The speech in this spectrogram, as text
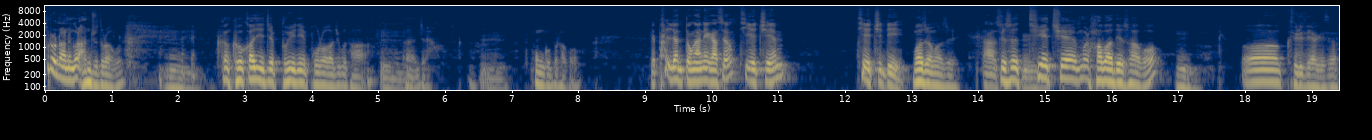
불어나는 걸 안 주더라고. 음. 그러니까 그것까지 이제 부인이 보러 가지고 다 음. 어, 이제 음. 공급을 하고. 8년 동안에 가서 THM, THD 맞아, 맞아. 다 그래서 음. THM을 하버드에서 하고 음. 어 주류 대학에서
